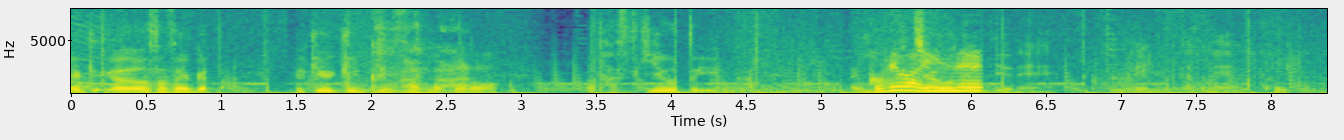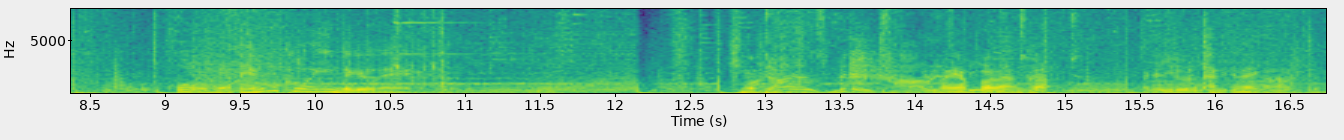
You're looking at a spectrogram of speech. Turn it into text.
野球あおさんさんよくやった。野球拳くんさんのこの、まあ、助けようというかこれはいいね。いんだよねね。やっぱねこうこうやっぱヘルムくんはいいんだけどね。やっぱなんかなんか.いろいろ足りてないかなって思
